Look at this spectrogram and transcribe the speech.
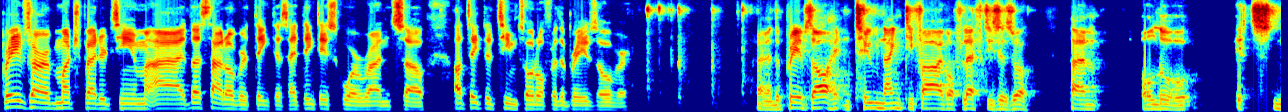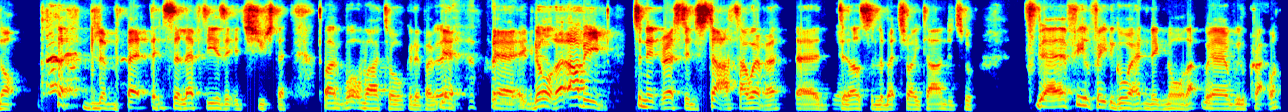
Braves are a much better team. Uh, let's not overthink this. I think they score a run, so I'll take the team total for the Braves over. Uh, the Braves are hitting 295 off lefties as well. Um, although it's not it's a lefty, is it? It's Schuster. Like, what am I talking about? Yeah, yeah. Ignore that. I mean, it's an interesting stat. However, uh, yeah. Dinelson Lamet's right-handed, so uh, feel free to go ahead and ignore that. Uh, we'll crack on.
